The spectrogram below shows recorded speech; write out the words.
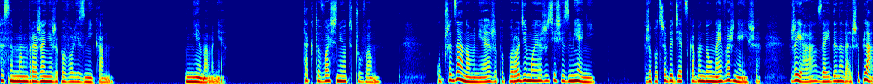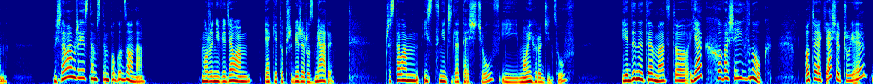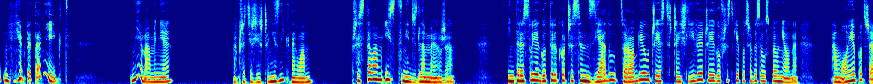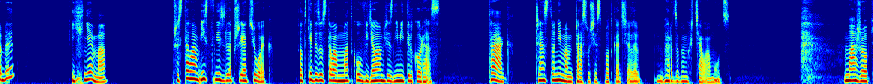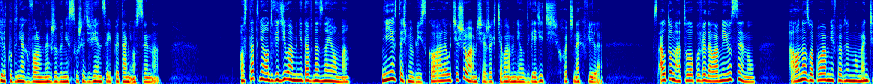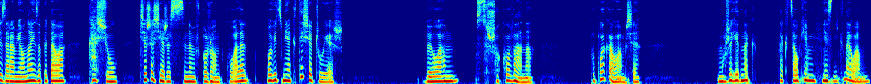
Czasem mam wrażenie, że powoli znikam. Nie ma mnie. Tak to właśnie odczuwam. Uprzedzano mnie, że po porodzie moje życie się zmieni, że potrzeby dziecka będą najważniejsze, że ja zejdę na dalszy plan. Myślałam, że jestem z tym pogodzona. Może nie wiedziałam, jakie to przybierze rozmiary. Przestałam istnieć dla teściów i moich rodziców. Jedyny temat to, jak chowa się ich wnuk. O to, jak ja się czuję, nie pyta nikt. Nie ma mnie. A przecież jeszcze nie zniknęłam. Przestałam istnieć dla męża. Interesuje go tylko, czy syn zjadł, co robił, czy jest szczęśliwy, czy jego wszystkie potrzeby są spełnione. A moje potrzeby? Ich nie ma. Przestałam istnieć dla przyjaciółek. Od kiedy zostałam matką, widziałam się z nimi tylko raz. Tak, często nie mam czasu się spotkać, ale bardzo bym chciała móc. Marzę o kilku dniach wolnych, żeby nie słyszeć więcej pytań o syna. Ostatnio odwiedziła mnie dawna znajoma. Nie jesteśmy blisko, ale ucieszyłam się, że chciała mnie odwiedzić choć na chwilę. Z automatu opowiadałam jej o synu, a ona złapała mnie w pewnym momencie za ramiona i zapytała: Kasiu, cieszę się, że z synem w porządku, ale powiedz mi, jak ty się czujesz? Byłam zszokowana. Popłakałam się. Może jednak tak całkiem nie zniknęłam.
